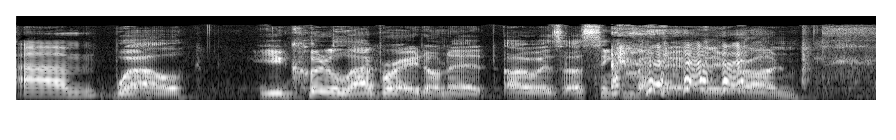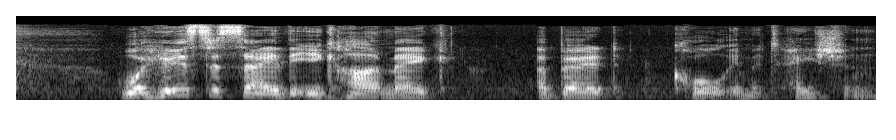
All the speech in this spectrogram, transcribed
Um, Well, you could elaborate on it. I was I was thinking about it earlier on. Well, who's to say that you can't make a bird call imitation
